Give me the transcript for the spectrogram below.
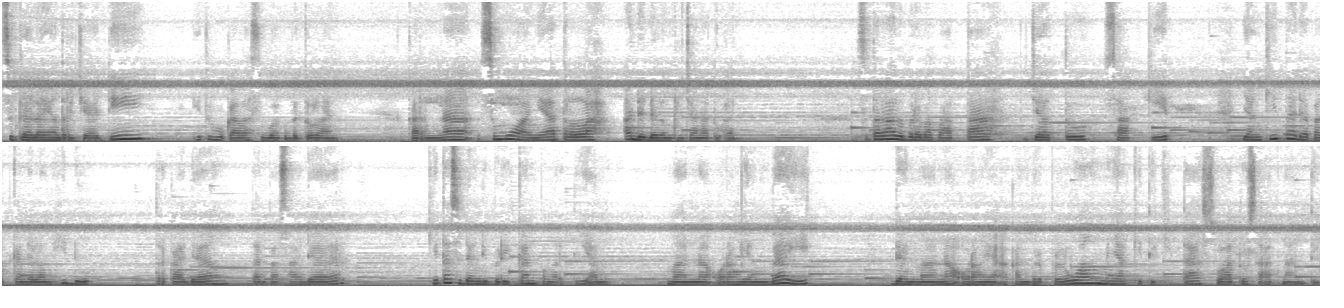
Segala yang terjadi itu bukanlah sebuah kebetulan, karena semuanya telah ada dalam rencana Tuhan. Setelah beberapa patah, jatuh, sakit yang kita dapatkan dalam hidup, terkadang tanpa sadar kita sedang diberikan pengertian mana orang yang baik dan mana orang yang akan berpeluang menyakiti kita suatu saat nanti.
